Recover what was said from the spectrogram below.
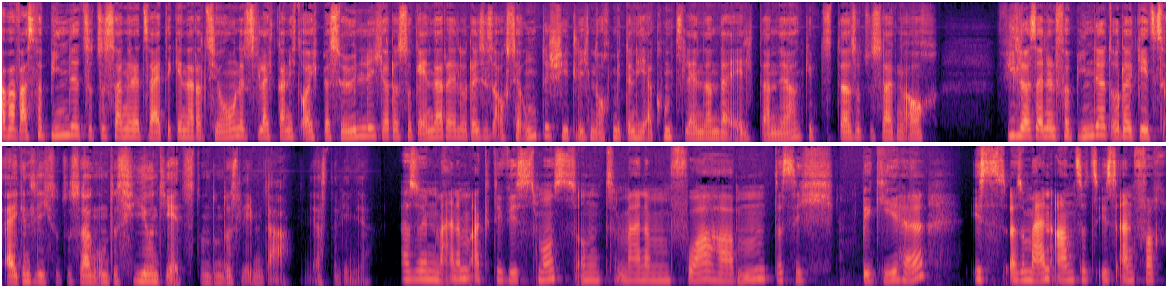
Aber was verbindet sozusagen eine zweite Generation, jetzt vielleicht gar nicht euch persönlich oder so generell, oder ist es auch sehr unterschiedlich noch mit den Herkunftsländern der Eltern? Ja? Gibt es da sozusagen auch viel, was einen verbindet, oder geht es eigentlich sozusagen um das Hier und Jetzt und um das Leben da in erster Linie? Also in meinem Aktivismus und meinem Vorhaben, das ich begehe, ist, also mein Ansatz ist einfach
